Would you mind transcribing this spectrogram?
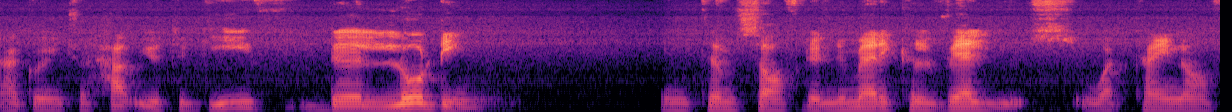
are going to help you to give the loading in terms of the numerical values, what kind of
